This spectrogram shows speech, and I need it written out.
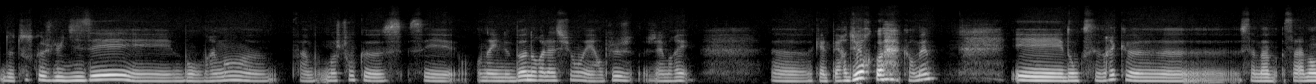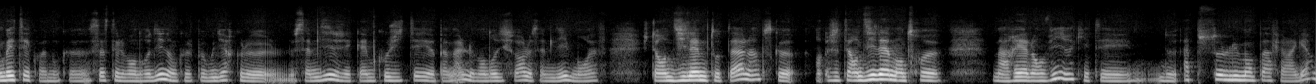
de, tout ce que je lui disais et bon vraiment moi, je trouve que c'est, on a une bonne relation et en plus, j'aimerais euh, qu'elle perdure, quoi, quand même. Et donc, c'est vrai que ça m'a, ça m'embêté, quoi. Donc, euh, ça, c'était le vendredi. Donc, je peux vous dire que le, samedi, j'ai quand même cogité pas mal. Le vendredi soir, le samedi, bon, bref, j'étais en dilemme total, hein, parce que j'étais en dilemme entre ma réelle envie, hein, qui était de absolument pas faire la garde.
